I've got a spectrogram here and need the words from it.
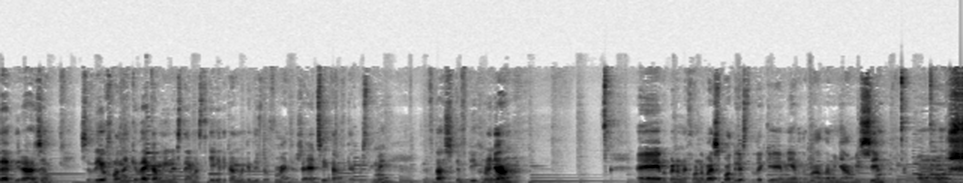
δεν πειράζει. Σε δύο χρόνια και δέκα μήνες θα είμαστε εκεί γιατί κάνουμε και αντίστροφη μέτρηση. Έτσι, θα έρθει κάποια στιγμή. Θα φτάσει και αυτή η χρονιά. Ε, έπρεπε να έχω να βάσει podcast εδώ και μία εβδομάδα, μία μισή. Όμως.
